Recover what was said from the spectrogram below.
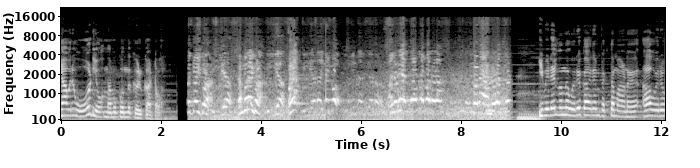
ഞാൻ ഒരു ഓഡിയോ നമുക്കൊന്ന് കേൾക്കാട്ടോ ചോദിക്കോളാം. ഇവിടെ നിന്ന് ഒരു കാര്യം വ്യക്തമാണ്. ആ ഒരു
